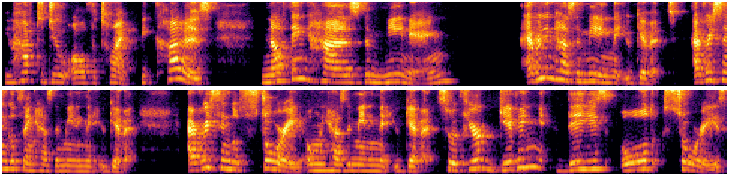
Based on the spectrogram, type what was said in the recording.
you have to do all the time because nothing has the meaning. Everything has the meaning that you give it. Every single thing has the meaning that you give it. Every single story only has the meaning that you give it. So if you're giving these old stories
